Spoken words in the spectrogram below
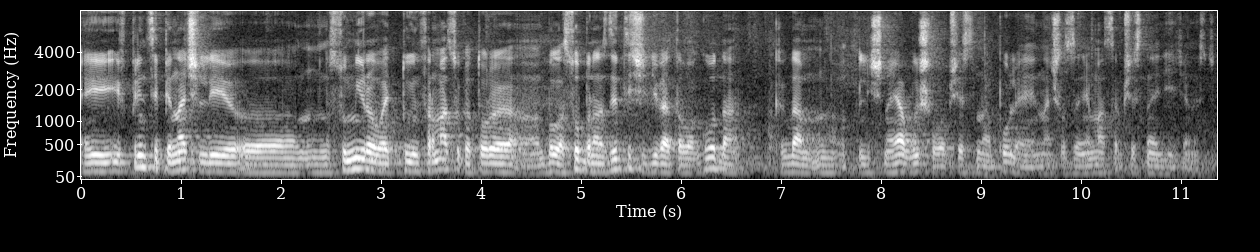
и, и, в принципе начали э, суммировать ту информацию, которая э, была собрана с 2009 года, когда ну, лично я вышел в общественное поле и начал заниматься общественной деятельностью.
